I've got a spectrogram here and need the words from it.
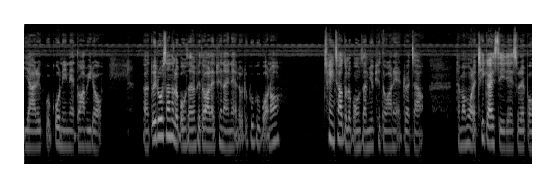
အရာတွေကိုကိုယ်အနေနဲ့သွားပြီးတော့အဲသွေးတိုးဆန်းတယ်လို့ပုံစံမျိုးဖြစ်သွားတာလည်းဖြစ်နိုင်တယ်လို့တစ်ခုခုပေါ့နော်ချိန်ချောက်တယ်လို့ပုံစံမျိုးဖြစ်သွားတဲ့အတွက်ကြောင့်ဒါမှမဟုတ်လည်းထိခိုက်စေတယ်ဆိုတဲ့ပုံ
